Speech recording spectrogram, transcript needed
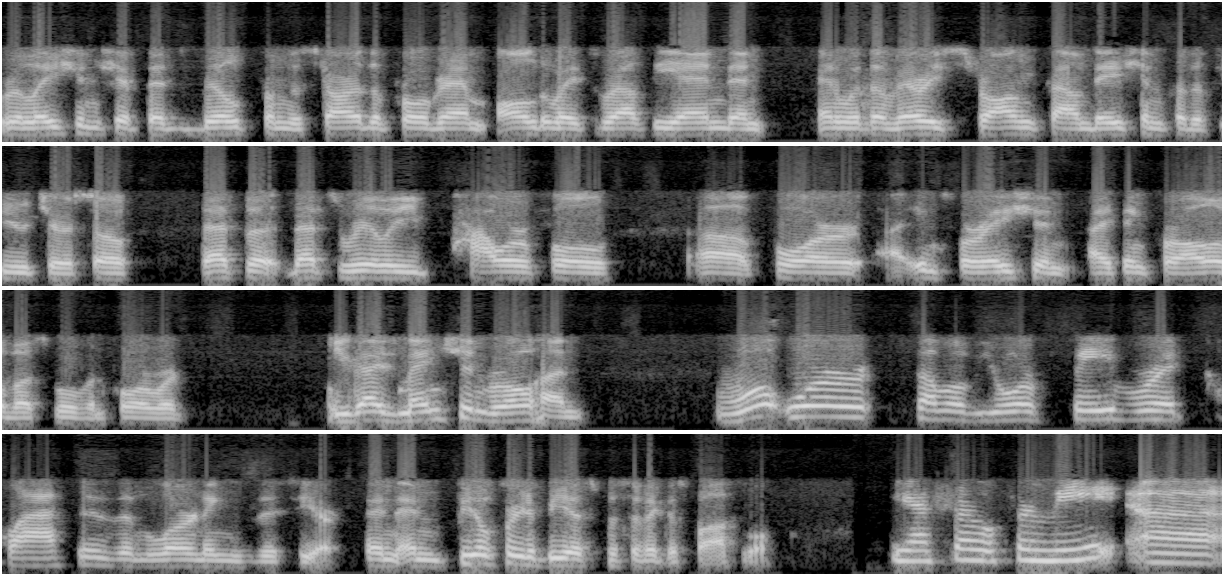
relationship that's built from the start of the program all the way throughout the end and and with a very strong foundation for the future. So that's a that's really powerful uh, for uh, inspiration i think for all of us moving forward. You guys mentioned rohan. What were some of your favorite classes and learnings this year? And, and feel free to be as specific as possible. Yeah, so for me, uh,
